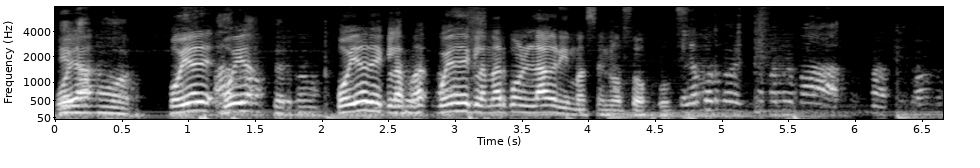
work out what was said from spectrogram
Voy el a, amor. Voy a, Ah, voy a, no, voy a declamar, voy a declamar con lágrimas en los ojos. El amor no está para el pato, pato, pato.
